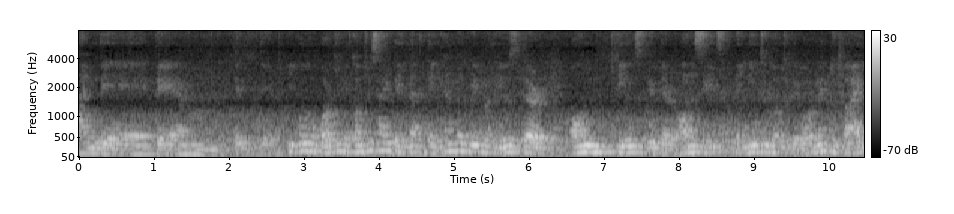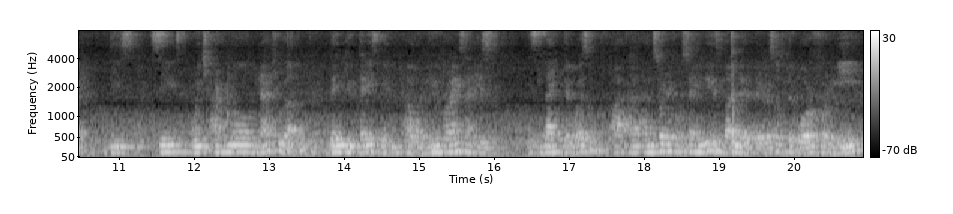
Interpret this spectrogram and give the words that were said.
and the, the, um, the, the people who work in the countryside, they, they cannot reproduce their own fields with their own seeds. They need to go to the government to buy these seeds which are no natural. Then you taste the, our new rice and it's it's like the rest of, uh, I- I'm sorry for saying this, but the, the rest of the world for me,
